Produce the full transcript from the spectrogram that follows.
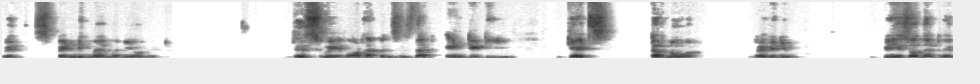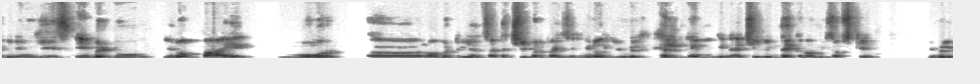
with spending my money on it. This way, what happens is that entity gets turnover, revenue. Based on that revenue, he is able to, you know, buy more uh, raw materials at a cheaper price. You know, you will help him in achieving the economies of scale. You will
